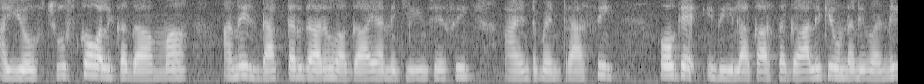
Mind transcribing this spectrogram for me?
అయ్యో చూసుకోవాలి కదా అమ్మా అని డాక్టర్ గారు ఆ గాయాన్ని క్లీన్ చేసి ఆయింట్మెంట్ రాసి ఓకే ఇది ఇలా కాస్త గాలికి ఉండనివ్వండి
